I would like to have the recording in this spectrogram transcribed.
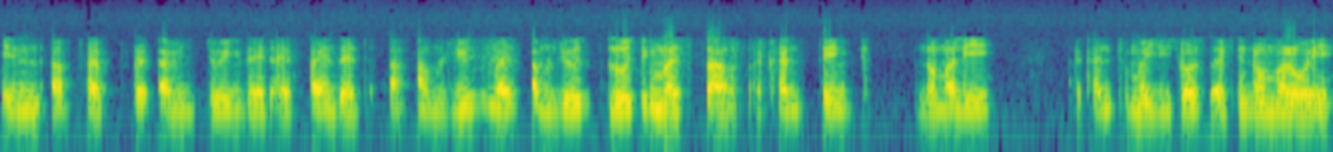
in after I mean doing that, I find that I'm losing my I'm losing myself. I can't think normally. I can't do my usual stuff in a normal way.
